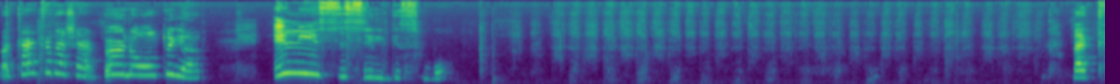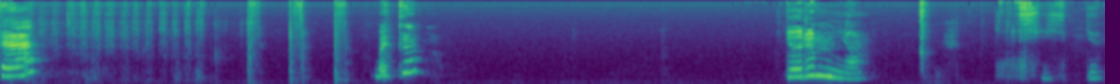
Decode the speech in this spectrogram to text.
Bak arkadaşlar böyle oldu ya. En iyisi silgisi bu. Bakın. Bakın. Görünmüyor. Çizdim.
